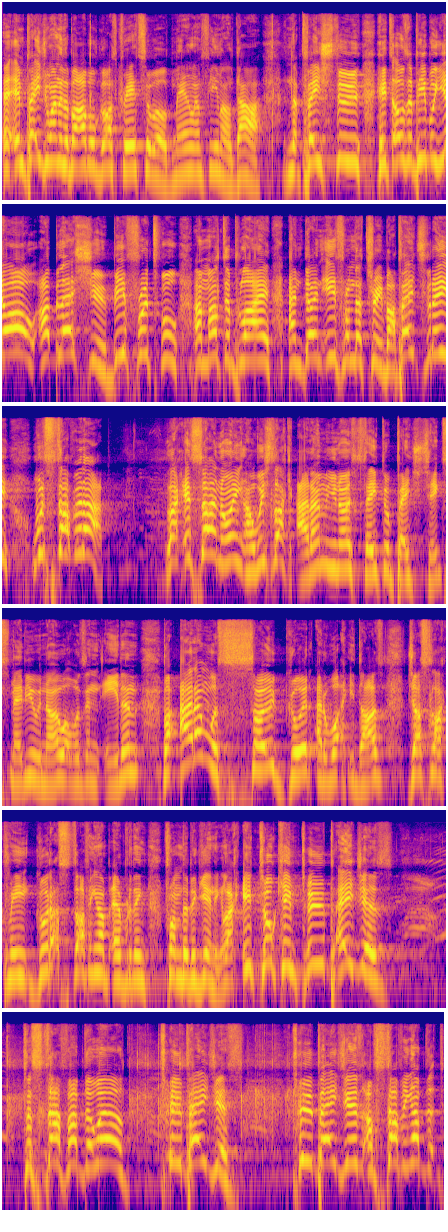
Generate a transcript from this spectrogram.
Uh, in page one of the Bible, God creates the world, male and female, da. In page two, he tells the people, yo, I bless you, be fruitful and multiply and don't eat from the tree. But page three, we stuff it up. Like it's so annoying. I wish like Adam, you know, stay to page six. Maybe you know what was in Eden. But Adam was so good at what he does, just like me, good at stuffing up everything from the beginning. Like it took him two pages to stuff up the world. Two pages. Two pages of stuffing up the,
